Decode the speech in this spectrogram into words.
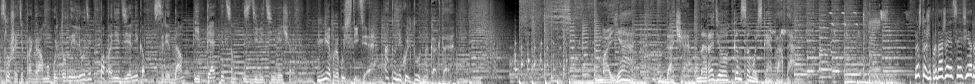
Слушайте программу «Культурные люди» по понедельникам, средам и пятницам с 9 вечера. Не пропустите, а то не культурно как-то. Моя дача на радио «Комсомольская правда». Ну что же, продолжается эфир.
